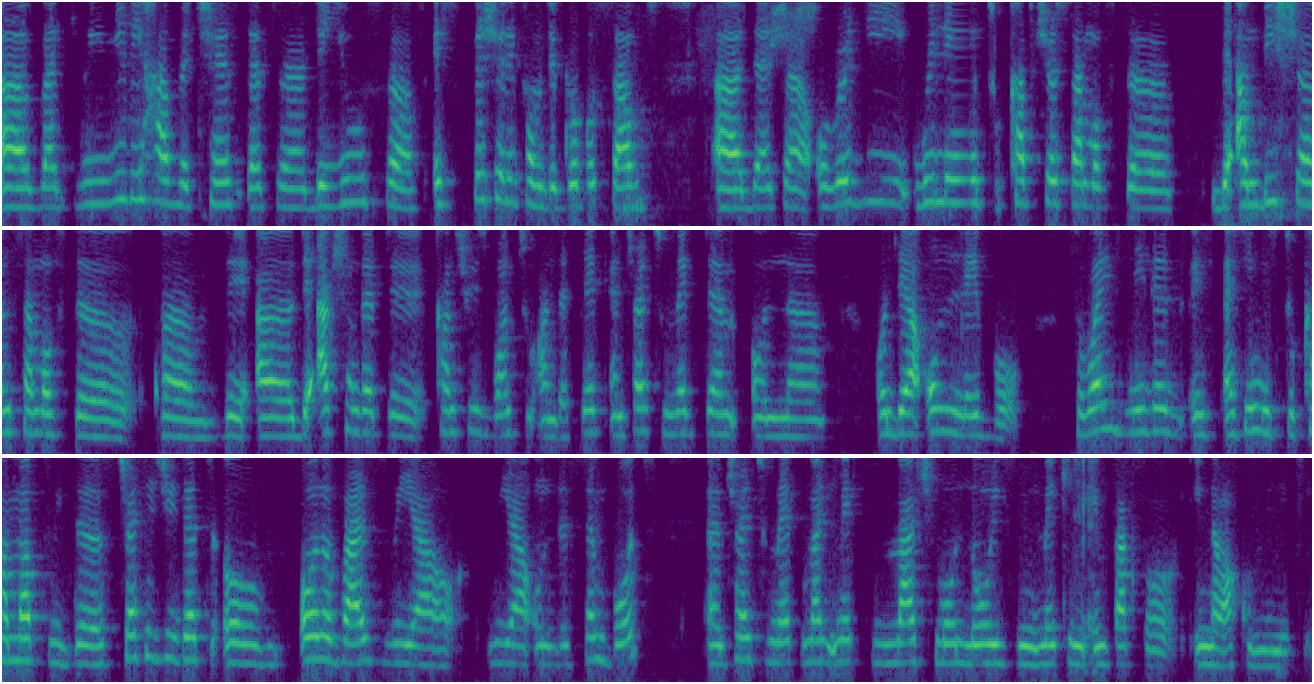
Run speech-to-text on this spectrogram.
Uh, but we really have a chance that uh, the youth, uh, especially from the global south, uh, that are already willing to capture some of the the ambition, some of the um, the uh, the action that the countries want to undertake, and try to make them on on their own level. So what is needed is, I think, is to come up with the strategy that um, all of us we are we are on the same boat and trying to make make much more noise in making impact in our community.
